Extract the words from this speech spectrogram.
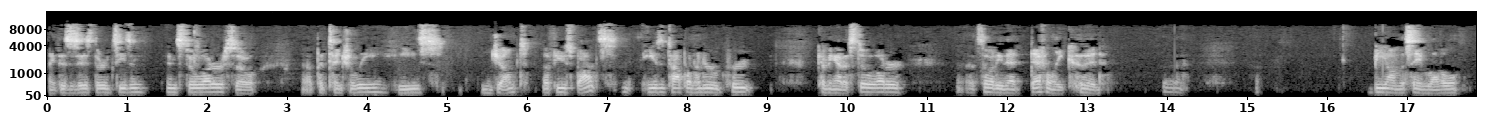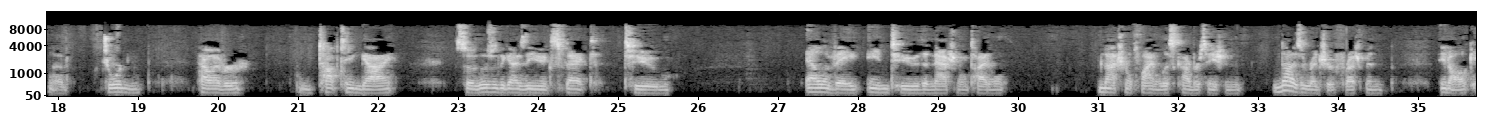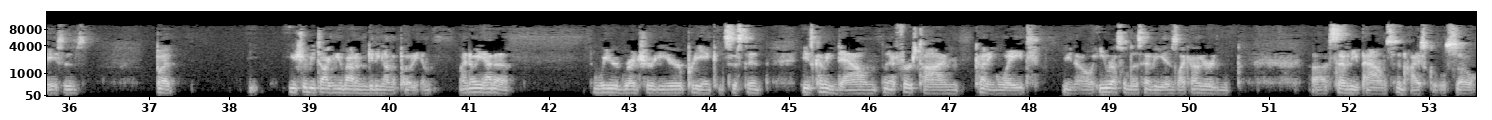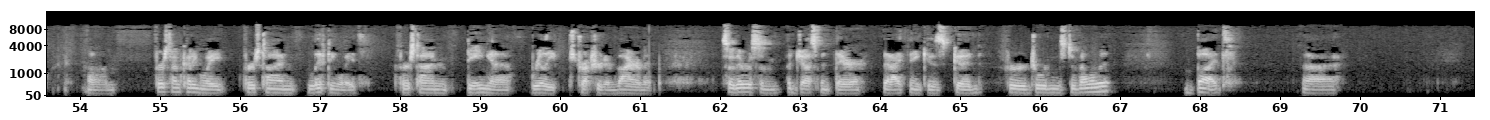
Like this is his third season in Stillwater, so uh, potentially he's jumped a few spots. He's a top 100 recruit coming out of Stillwater. Uh, somebody that definitely could uh, be on the same level. Uh, Jordan, however, top 10 guy, so those are the guys that you expect to elevate into the national title, national finalist conversation not as a redshirt freshman in all cases, but you should be talking about him getting on the podium. I know he had a weird redshirt year, pretty inconsistent. He's coming down first time cutting weight. You know, he wrestled as heavy as like 170 pounds in high school. So, um, first time cutting weight, first time lifting weights, first time being in a really structured environment. So there was some adjustment there that I think is good for Jordan's development. But uh,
